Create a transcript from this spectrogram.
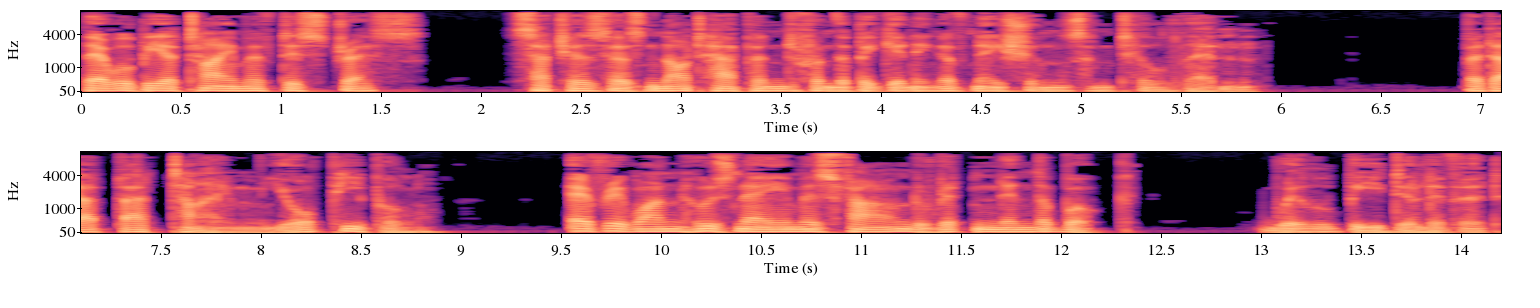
There will be a time of distress, such as has not happened from the beginning of nations until then. But at that time your people, everyone whose name is found written in the book, will be delivered.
